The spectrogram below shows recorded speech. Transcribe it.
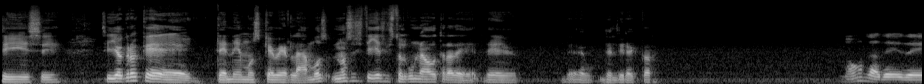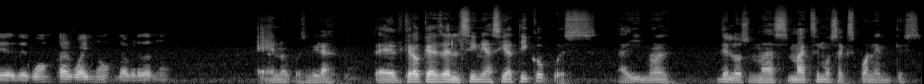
Sí, sí. Sí, yo creo que tenemos que verla ambos. No sé si te hayas visto alguna otra de, de, del director. No, la de, de, de Wong Kar Wai no, la verdad no. Bueno, pues mira, eh, creo que es el cine asiático, pues ahí, ¿no? De los más máximos exponentes.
